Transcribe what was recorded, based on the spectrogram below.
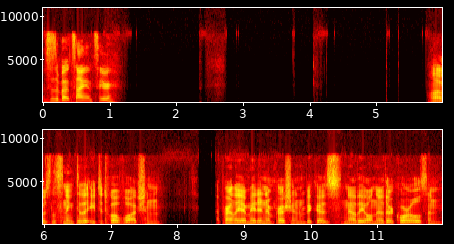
this is about science here. Well, I was listening to the 8 to 12 watch, and apparently I made an impression because now they all know their corals, and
